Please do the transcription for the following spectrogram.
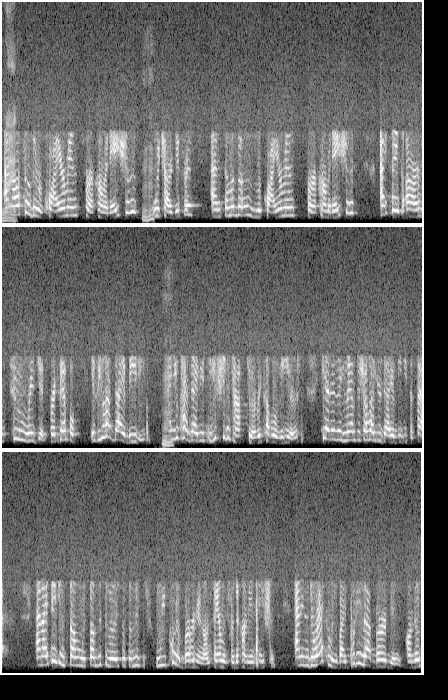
Right. And also the requirements for accommodations, mm-hmm. which are different. And some of those requirements for accommodations, I think, are too rigid. For example, if you have diabetes mm-hmm. and you've had diabetes, you shouldn't have to every couple of years get an exam to show how your diabetes affects. And I think in some with some disabilities, with some we put a burden on families for documentation. And indirectly, by putting that burden on those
